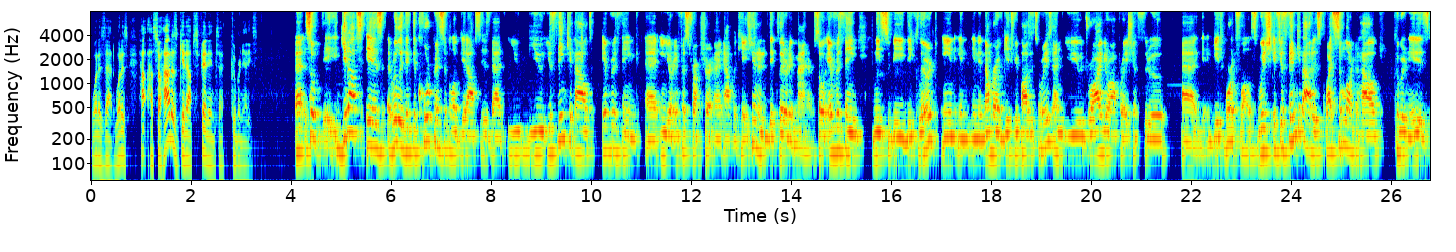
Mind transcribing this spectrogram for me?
What is that? What is, how, so how does GitOps fit into Kubernetes? Uh, so GitOps is really the, the core principle of GitOps is that you you you think about everything uh, in your infrastructure and application in a declarative manner. So everything needs to be declared in, in, in a number of Git repositories and you drive your operation through uh, Git workflows, which if you think about it is quite similar to how Kubernetes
